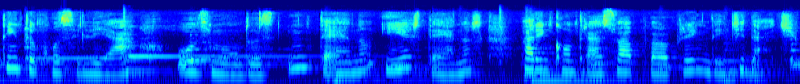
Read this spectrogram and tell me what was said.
tentam conciliar os mundos interno e externos para encontrar sua própria identidade.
